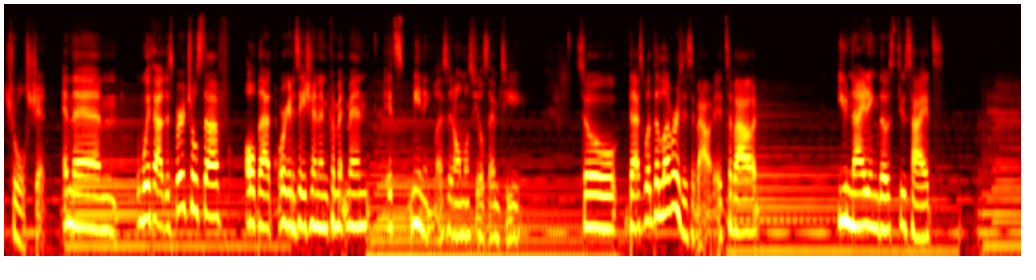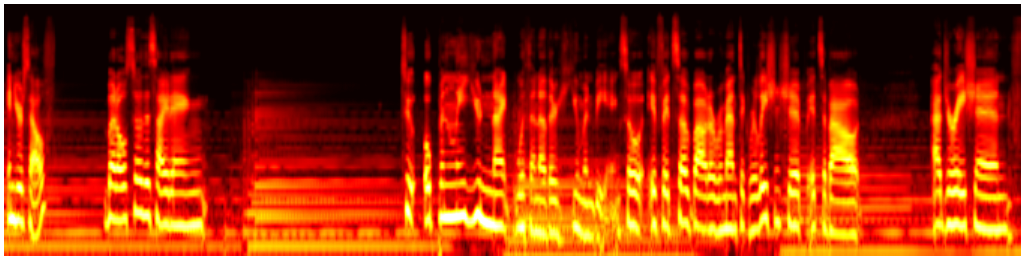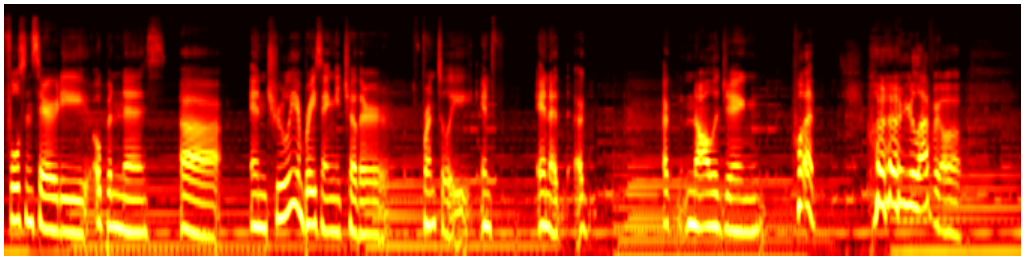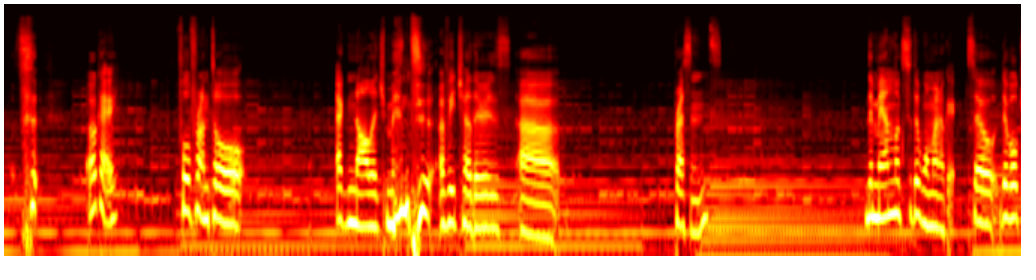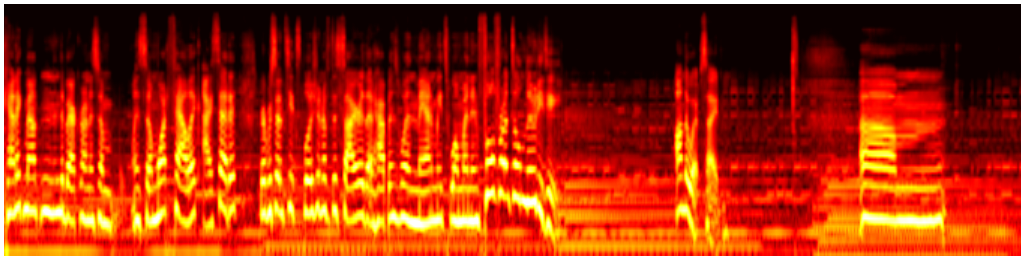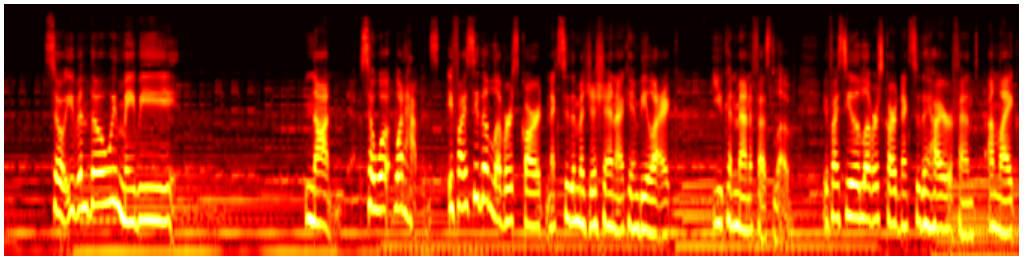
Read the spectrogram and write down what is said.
spiritual shit. And then without the spiritual stuff, all that organization and commitment, it's meaningless. It almost feels empty. So that's what the lovers is about. It's about uniting those two sides in yourself, but also deciding to openly unite with another human being. So if it's about a romantic relationship, it's about adoration, full sincerity, openness, uh, and truly embracing each other frontally in in a, a acknowledging what? What are you laughing. About okay. Full frontal acknowledgement of each other's uh, presence the man looks to the woman. Okay, so the volcanic mountain in the background is, some, is somewhat phallic. I said it. Represents the explosion of desire that happens when man meets woman in full frontal nudity. On the website. Um. So even though we maybe not. So what what happens if I see the lover's card next to the magician? I can be like, you can manifest love. If I see the lover's card next to the hierophant, I'm like,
